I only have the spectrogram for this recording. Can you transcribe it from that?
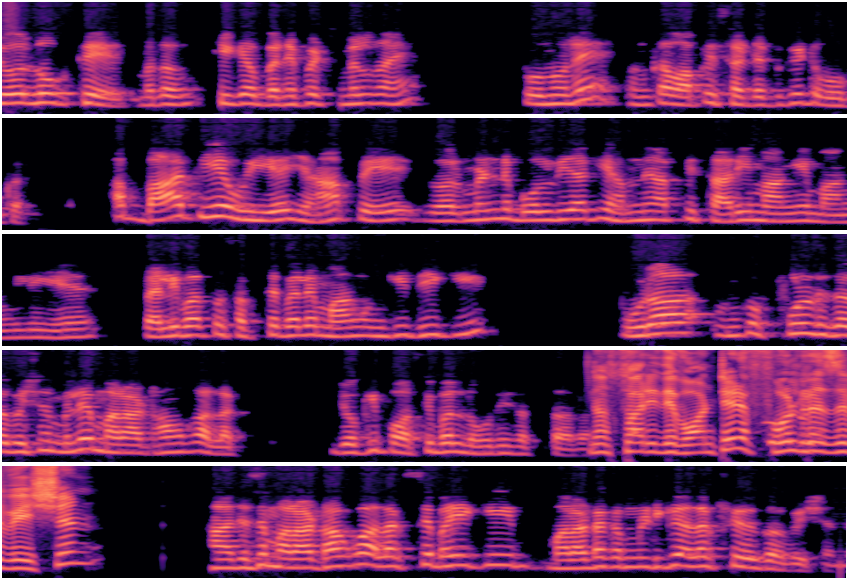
जो लोग थे मतलब ठीक है बेनिफिट्स मिल रहे हैं तो उन्होंने उनका वापस सर्टिफिकेट वो कर दिया। अब बात ये हुई है यहाँ पे गवर्नमेंट ने बोल दिया कि हमने आपकी सारी मांगे मांग ली है। पहली बात तो सबसे पहले मांग उनकी थी कि पूरा उनको फुल रिजर्वेशन मिले मराठाओं का अलग जो कि पॉसिबल हो नहीं सकता था। Sorry they wanted full reservation. हाँ जैसे मराठाओं का अलग से भाई कि मराठा कम्युनिटी के अलग से reservation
